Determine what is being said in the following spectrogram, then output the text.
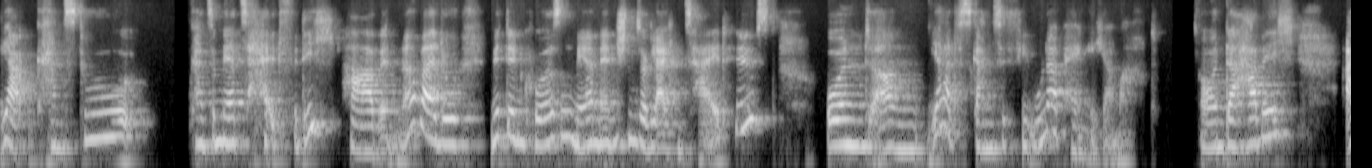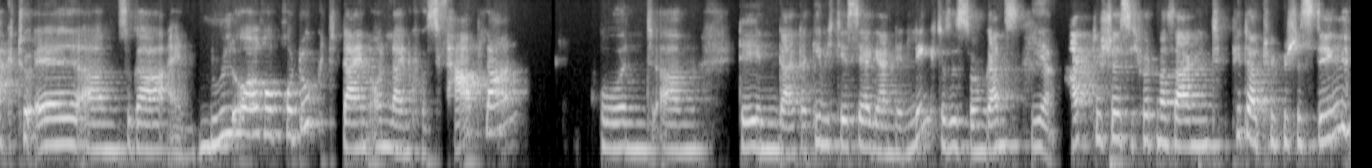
ja, kannst du kannst du mehr Zeit für dich haben, ne? weil du mit den Kursen mehr Menschen zur gleichen Zeit hilfst und ähm, ja, das Ganze viel unabhängiger macht. Und da habe ich aktuell ähm, sogar ein 0-Euro-Produkt, dein Online-Kurs Fahrplan. Und ähm, den, da, da gebe ich dir sehr gern den Link. Das ist so ein ganz ja. praktisches, ich würde mal sagen, Pitta-typisches Ding,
